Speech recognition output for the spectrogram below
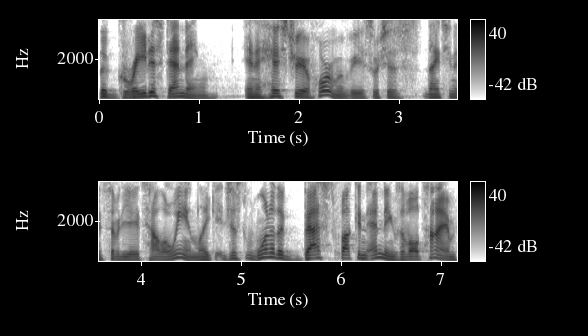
the greatest ending in the history of horror movies, which is 1978's Halloween. Like, just one of the best fucking endings of all time.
